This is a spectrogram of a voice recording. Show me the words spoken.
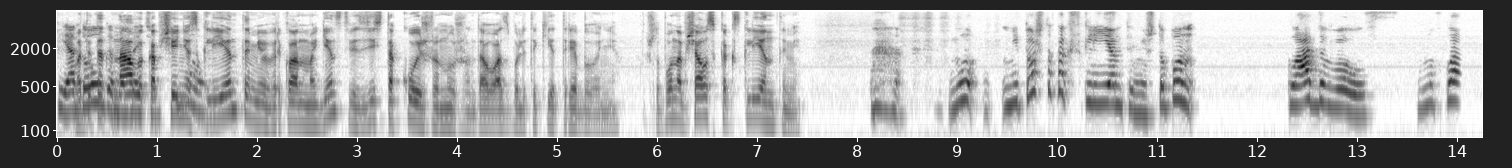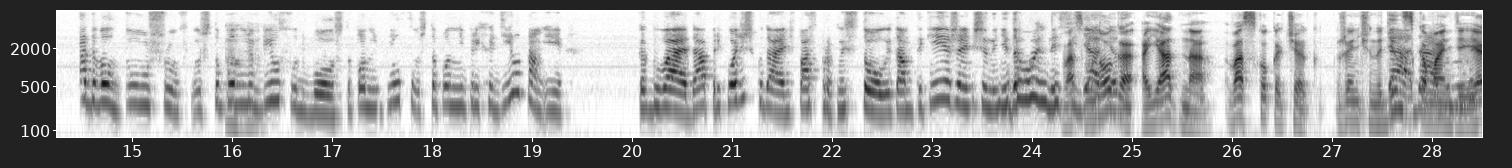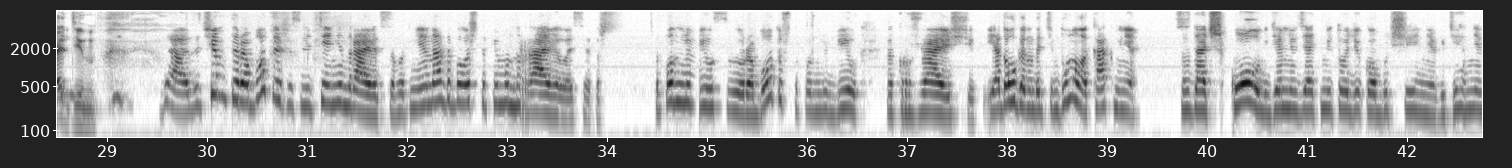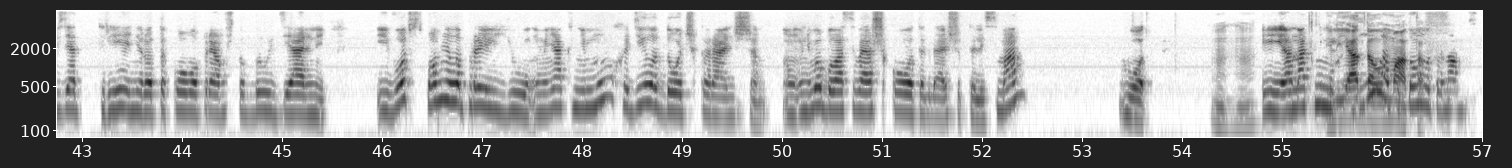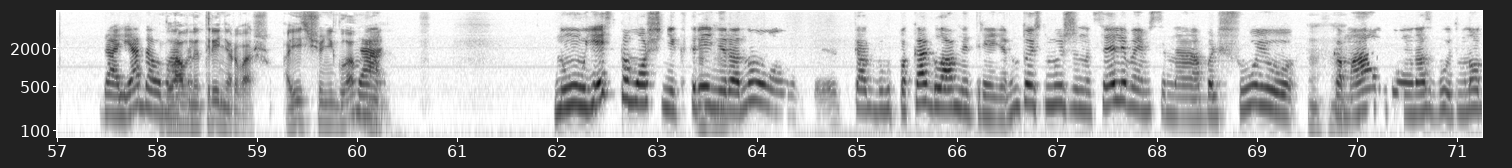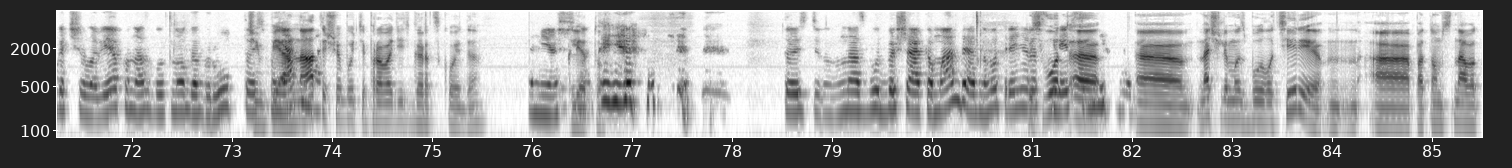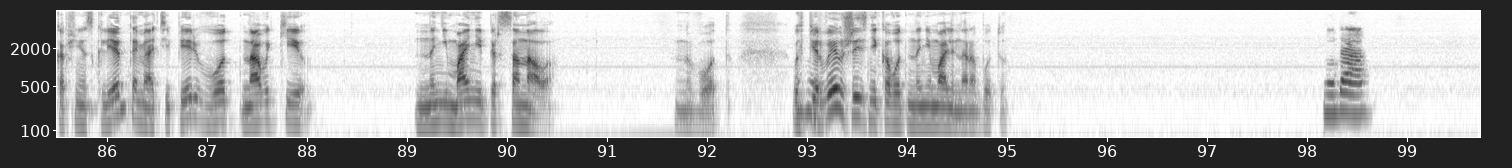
Я вот долго этот навык общения думала. с клиентами в рекламном агентстве здесь такой же нужен, да, у вас были такие требования, чтобы он общался как с клиентами. Ну, не то, что как с клиентами, чтобы он вкладывал, ну, вкладывал душу, чтобы он любил футбол, чтобы он любил, чтобы он не приходил там и как бывает, да, приходишь куда-нибудь в паспортный стол, и там такие женщины недовольные Вас сидят. Вас много, я... а я одна. Вас сколько человек? Женщин один да, в команде, да, ну, я один. Да, зачем ты работаешь, если тебе не нравится? Вот мне надо было, чтобы ему нравилось это, чтобы он любил свою работу, чтобы он любил окружающих. Я долго над этим думала, как мне создать школу, где мне взять методику обучения, где мне взять тренера такого прям, чтобы был идеальный. И вот вспомнила про Илью. У меня к нему ходила дочка раньше. У него была своя школа тогда еще талисман. Вот. Угу. И она к нему Илья ходила, а Долматов. потом вот она... Да, Илья Долматов. Главный тренер ваш. А есть еще не главный? Да. Ну, есть помощник тренера, uh ну, как бы пока главный тренер. Ну, то есть мы же нацеливаемся на большую uh команду, у нас будет много человек, у нас будет много групп. То Чемпионат есть, понятно... еще будете проводить городской, да? Конечно, к лету. конечно. То есть у нас будет большая команда, и одного тренера, То есть вот всего, э, э, начали мы с бухгалтерии, а потом с навык общения с клиентами, а теперь вот навыки нанимания персонала. Вот. Вы Мгм. впервые в жизни кого-то нанимали на работу? Ну да,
